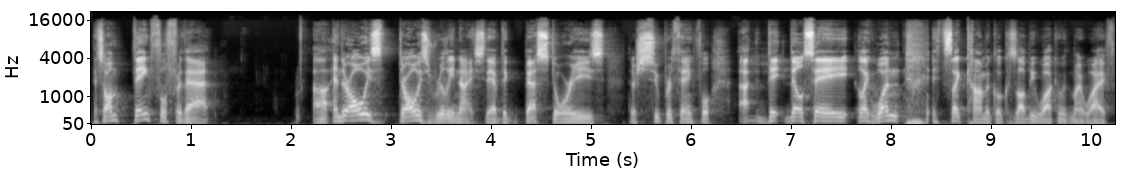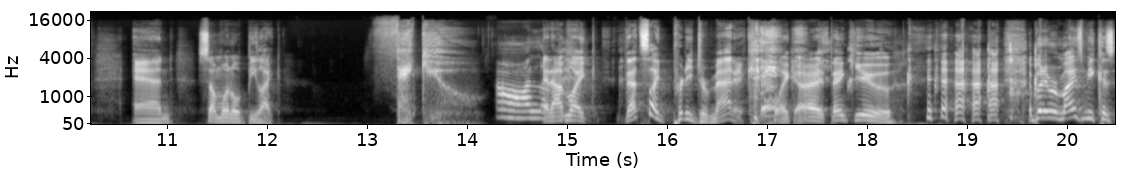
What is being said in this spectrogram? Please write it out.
And so I'm thankful for that. Uh, and they're always they're always really nice. They have the best stories. They're super thankful. Uh, they they'll say like one. It's like comical because I'll be walking with my wife, and someone will be like, "Thank you," oh, I love and I'm that. like, "That's like pretty dramatic." like, all right, thank you. but it reminds me because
